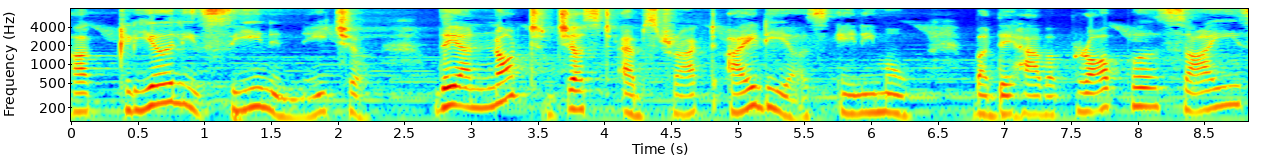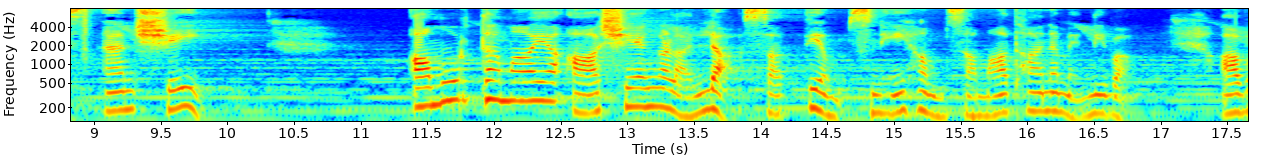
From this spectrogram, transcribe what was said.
are clearly seen in nature. They are not just abstract ideas anymore, but they have a proper size and shape. അമൂർത്തമായ ആശയങ്ങളല്ല സത്യം സ്നേഹം സമാധാനം എന്നിവ അവ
